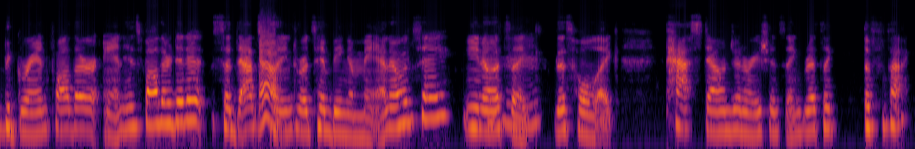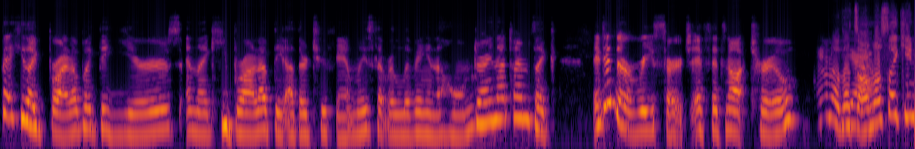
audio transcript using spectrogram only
the grandfather and his father did it so that's Yeah. pointing towards him being a man i would say you know it's like mm-hmm. this whole like passed down generations thing but it's like the fact that he like brought up like the years and like he brought up the other two families that were living in the home during that time it's like they did their research if it's not true I don't know. That's Yeah. almost like you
